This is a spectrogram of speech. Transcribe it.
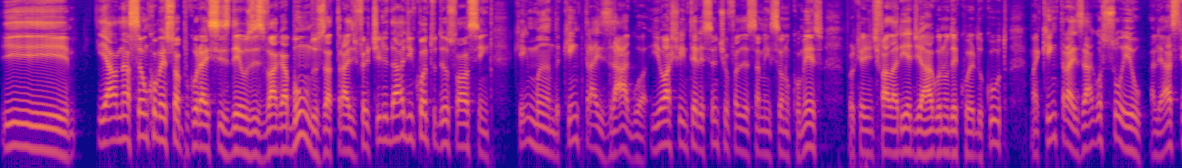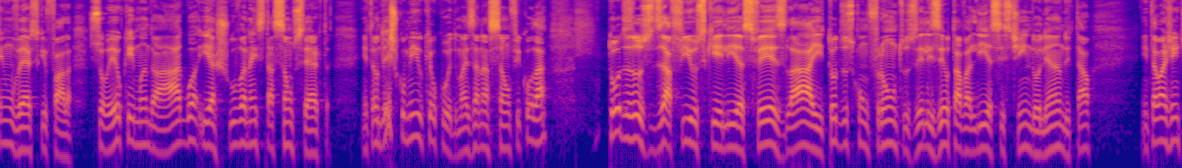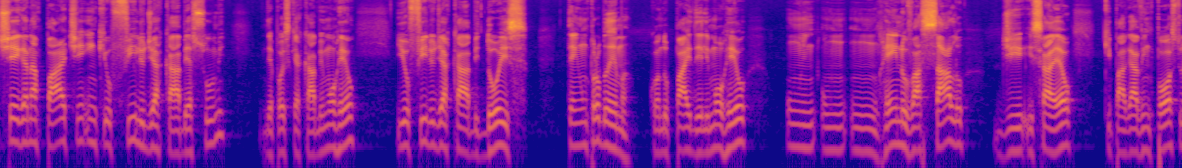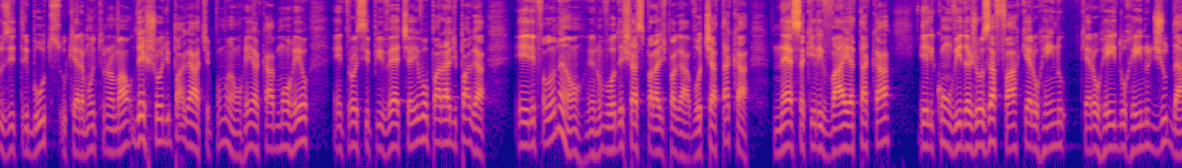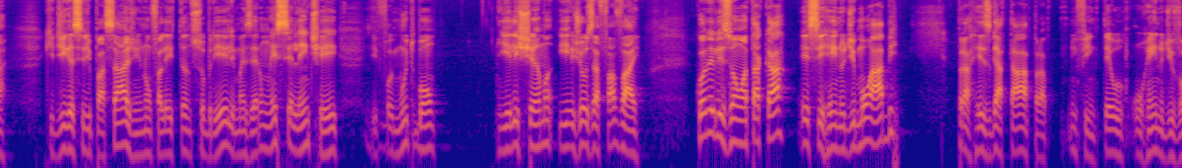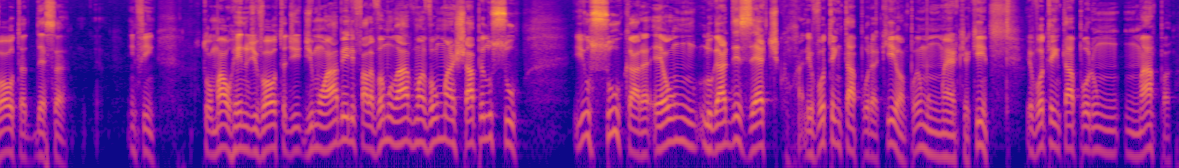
E, e a nação começou a procurar esses deuses vagabundos atrás de fertilidade, enquanto Deus falava assim: quem manda, quem traz água. E eu achei interessante eu fazer essa menção no começo, porque a gente falaria de água no decorrer do culto, mas quem traz água sou eu. Aliás, tem um verso que fala: sou eu quem manda a água e a chuva na estação certa. Então, deixa comigo que eu cuido. Mas a nação ficou lá todos os desafios que Elias fez lá e todos os confrontos, Eliseu estava ali assistindo, olhando e tal. Então a gente chega na parte em que o filho de Acabe assume, depois que Acabe morreu, e o filho de Acabe, dois, tem um problema. Quando o pai dele morreu, um, um- um reino vassalo de Israel, que pagava impostos e tributos, o que era muito normal, deixou de pagar. Tipo, não, o rei Acabe morreu, entrou esse pivete aí, eu vou parar de pagar. Ele falou: não, eu não vou deixar você parar de pagar, vou te atacar. Nessa que ele vai atacar, ele convida Josafá, que era o, reino, que era o rei do reino de Judá. Que, diga-se de passagem, não falei tanto sobre ele, mas era um excelente rei e foi muito bom. E ele chama e Josafá vai. Quando eles vão atacar esse reino de Moabe, para resgatar, para, enfim, ter o, o reino de volta dessa. Enfim, tomar o reino de volta de, de Moabe, ele fala: vamos lá, vamos marchar pelo sul. E o sul, cara, é um lugar desértico. Eu vou tentar por aqui, ó, põe um mark aqui. Eu vou tentar pôr um, um mapa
